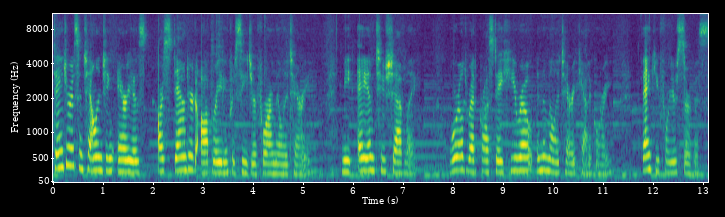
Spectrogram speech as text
Dangerous and challenging areas are standard operating procedure for our military. Meet AM2 Shavley, World Red Cross Day Hero in the military category. Thank you for your service.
